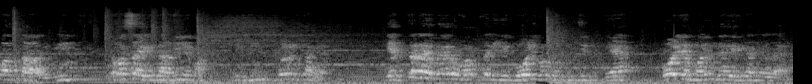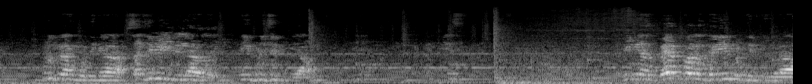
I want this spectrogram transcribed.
பார்த்தாலும் விவசாயிகள் அதிகமா. சொல்லிருக்காங்க. எத்தனை பேர் உரத்தை நீங்க போலி உரத்தை குடிச்சிருக்கீங்க? போலிய மருந்து இருக்காங்கல்ல. கொடுக்குறாங்க பாத்தீங்களா? சர்டிபிகேட் இல்லாதது. நீங்க பிடிச்சிருக்கியா நீங்க பேப்பர்ல தெரியப்படுத்திருக்கீங்களா?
